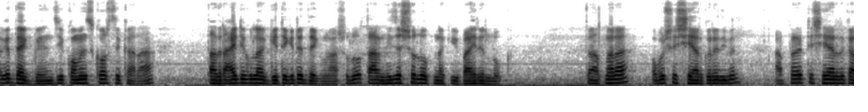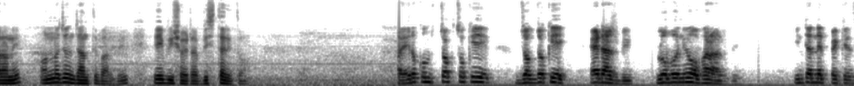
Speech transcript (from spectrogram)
আগে দেখবেন যে কমেন্টস করছে কারা, তাদের আইডিগুলো গেটে গেটে দেখবেন। আসলে তার নিজস্ব লোক নাকি বাইরের লোক? তো আপনারা অবশ্যই শেয়ার করে দিবেন। আপনার একটি শেয়ারের কারণে অন্যজন জানতে পারবে এই বিষয়টা বিস্তারিত। এরকম চকচকে, জকজকে অ্যাড আসবে, লোভনীয় অফার আসবে। ইন্টারনেট প্যাকেজ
